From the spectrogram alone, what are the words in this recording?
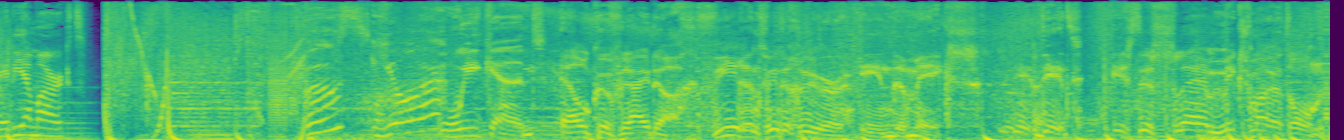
Mediamarkt. Your weekend. Elke vrijdag 24 uur in de mix. Dit is de Slam Mix Marathon.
